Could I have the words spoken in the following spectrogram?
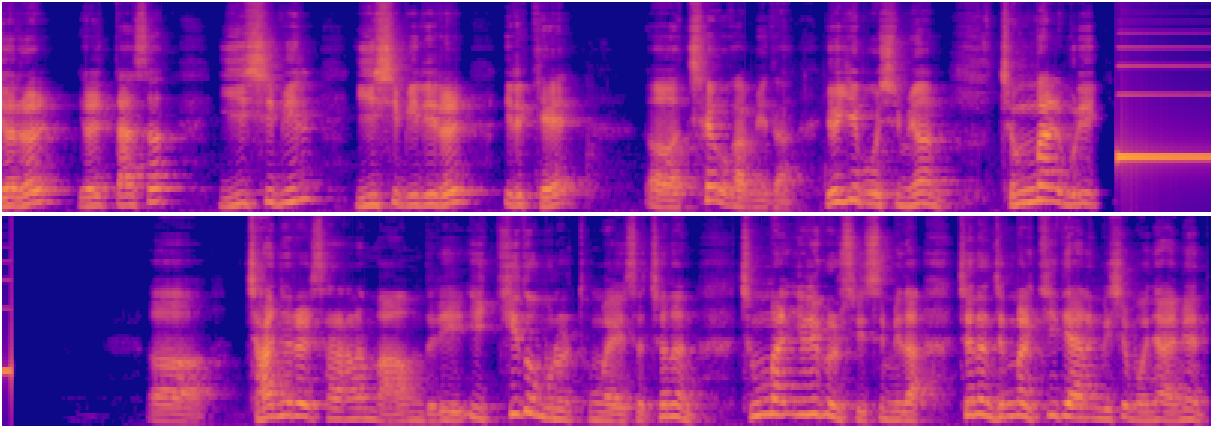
열흘, 열다섯, 20일, 21일을 이렇게 어, 채워갑니다. 여기 보시면 정말 우리 어, 자녀를 사랑하는 마음들이 이 기도문을 통하여서 저는 정말 읽을 수 있습니다. 저는 정말 기대하는 것이 뭐냐 하면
